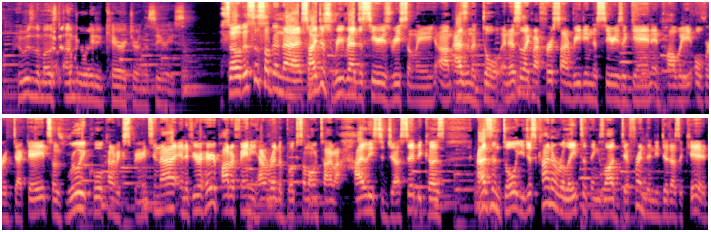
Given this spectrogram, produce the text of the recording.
of them. Who is the most underrated character in the series? So this is something that so I just reread the series recently um, as an adult, and this is like my first time reading the series again in probably over a decade. So it's really cool, kind of experiencing that. And if you're a Harry Potter fan, and you haven't read the books in a long time, I highly suggest it because as an adult, you just kind of relate to things a lot different than you did as a kid.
